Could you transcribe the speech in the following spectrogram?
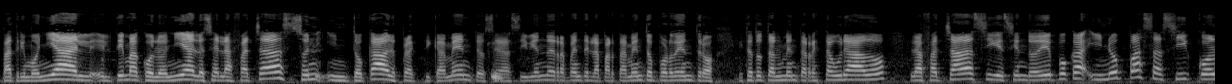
patrimonial, el tema colonial, o sea, las fachadas son intocables prácticamente, o sea, si bien de repente el apartamento por dentro está totalmente restaurado, la fachada sigue siendo de época y no pasa así con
